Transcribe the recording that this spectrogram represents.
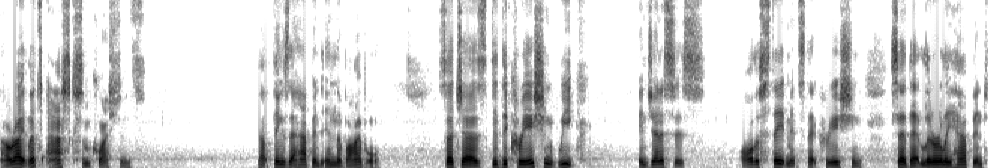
All right, let's ask some questions about things that happened in the Bible such as Did the creation week in Genesis, all the statements that creation said that literally happened,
